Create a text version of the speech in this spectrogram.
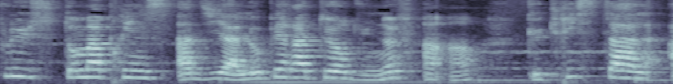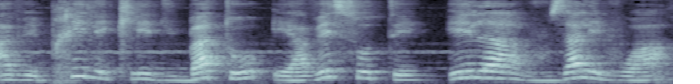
plus, Thomas Prince a dit à l'opérateur du 911 que Crystal avait pris les clés du bateau et avait sauté. Et là, vous allez voir,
